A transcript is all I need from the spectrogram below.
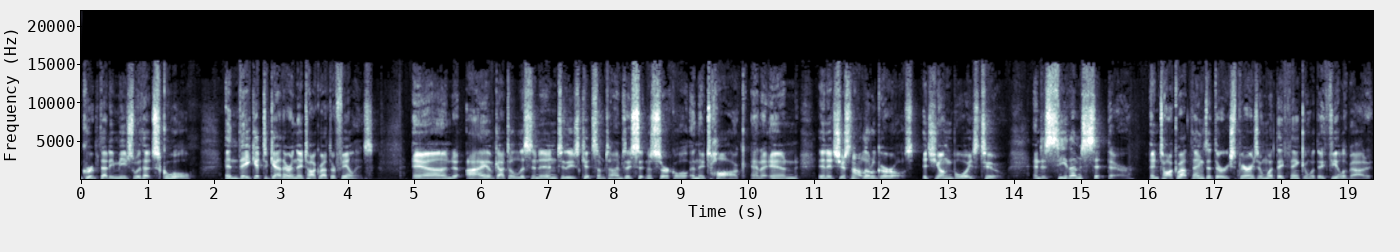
group that he meets with at school, and they get together and they talk about their feelings. And I have got to listen in to these kids sometimes. They sit in a circle and they talk, and and and it's just not little girls; it's young boys too. And to see them sit there and talk about things that they're experiencing, what they think and what they feel about it,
